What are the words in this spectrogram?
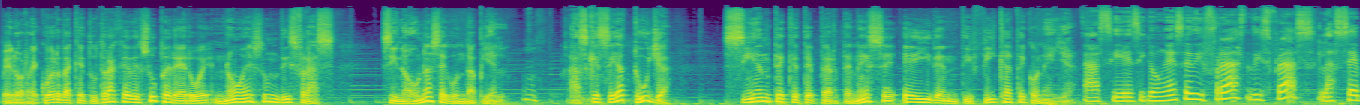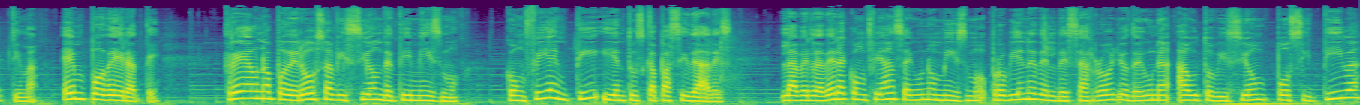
Pero recuerda que tu traje de superhéroe no es un disfraz, sino una segunda piel. Haz que sea tuya. Siente que te pertenece e identifícate con ella. Así es, y con ese disfraz, disfraz, la séptima, empodérate. Crea una poderosa visión de ti mismo Confía en ti y en tus capacidades. La verdadera confianza en uno mismo proviene del desarrollo de una autovisión positiva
